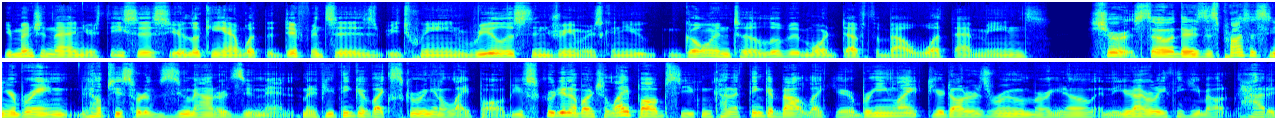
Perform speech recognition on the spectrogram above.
You mentioned that in your thesis, you're looking at what the difference is between realists and dreamers. Can you go into a little bit more depth about what that means? Sure. So there's this process in your brain that helps you sort of zoom out or zoom in. But if you think of like screwing in a light bulb, you've screwed in a bunch of light bulbs so you can kind of think about like you're bringing light to your daughter's room or, you know, and you're not really thinking about how to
